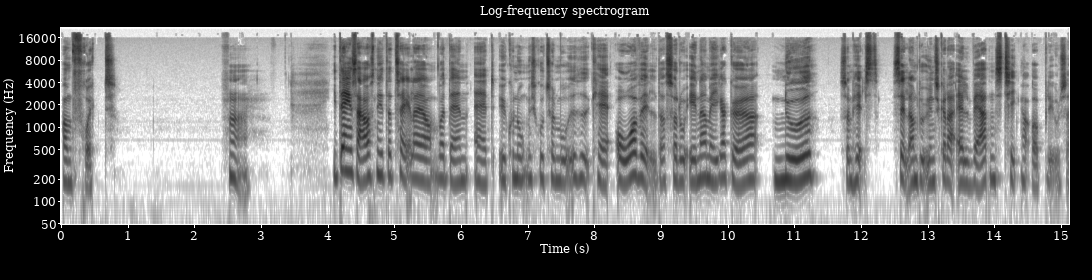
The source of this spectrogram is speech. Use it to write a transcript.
om frygt. Hmm. I dagens afsnit, der taler jeg om, hvordan at økonomisk utålmodighed kan overvælde dig, så du ender med ikke at gøre noget som helst, selvom du ønsker dig alverdens ting og oplevelser.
